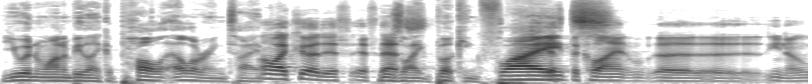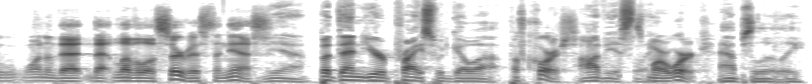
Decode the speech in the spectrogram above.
You wouldn't want to be like a Paul Ellering type. Oh, I could if if that's like booking flights. If the client, uh, you know, wanted that that level of service, then yes. Yeah, but then your price would go up. Of course, obviously, It's more work. Absolutely.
